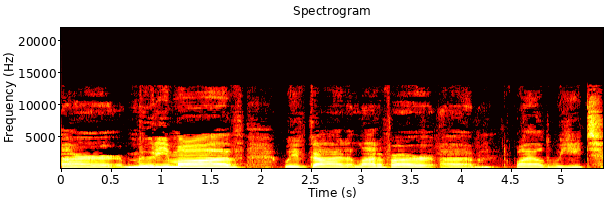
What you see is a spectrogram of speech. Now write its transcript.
our moody mauve, we've got a lot of our um, wild wheat,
